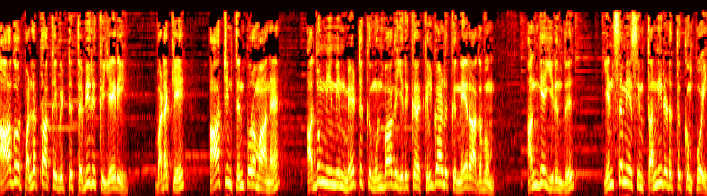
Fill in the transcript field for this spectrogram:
ஆகோர் பள்ளத்தாக்கை விட்டு தெபீருக்கு ஏறி வடக்கே ஆற்றின் தென்புறமான அதுமீமின் மேட்டுக்கு முன்பாக இருக்கிற கில்காலுக்கு நேராகவும் அங்கே இருந்து என்சமேசின் தண்ணீரிடத்துக்கும் போய்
